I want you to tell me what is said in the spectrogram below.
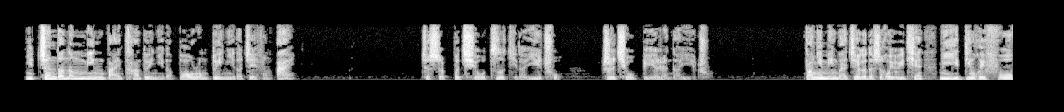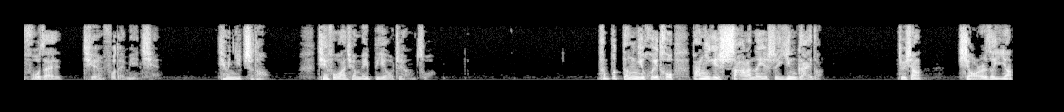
你真的能明白他对你的包容，对你的这份爱。这是不求自己的益处。只求别人的益处。当你明白这个的时候，有一天你一定会匍匐在天父的面前，因为你知道，天父完全没必要这样做。他不等你回头把你给杀了，那也是应该的。就像小儿子一样，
